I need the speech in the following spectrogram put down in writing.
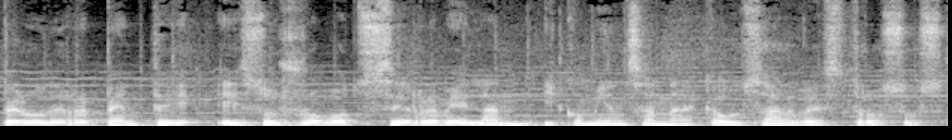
pero de repente esos robots se rebelan y comienzan a causar destrozos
